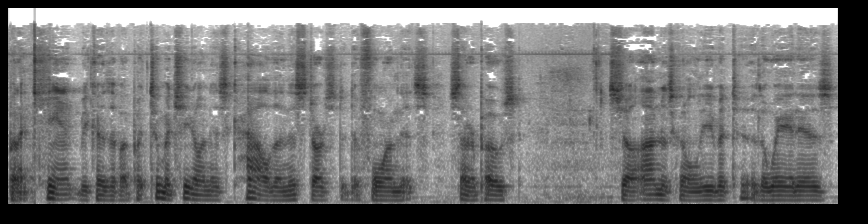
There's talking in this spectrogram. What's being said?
but I can't because if I put too much heat on this cowl then this starts to deform this center post so I'm just going to leave it the way it is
